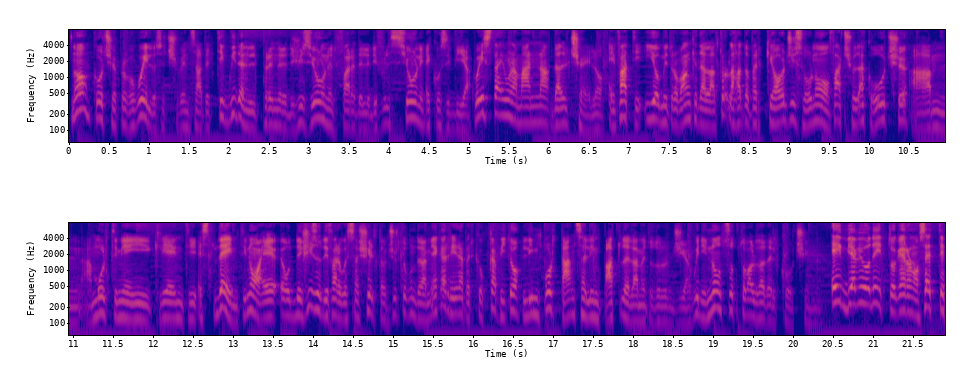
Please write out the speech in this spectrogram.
no? Coach è proprio quello, se ci pensate, ti guida nel prendere decisioni, nel fare delle riflessioni e così via. Questa è una manna dal cielo. E infatti io mi trovo anche dall'altro lato perché oggi sono, faccio da coach a, a molti miei clienti e studenti, no? E ho deciso di fare questa scelta a un certo punto della mia carriera perché ho capito l'importanza e l'impatto della metodologia. Quindi non sottovalutate il coaching. E vi avevo detto che erano 7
